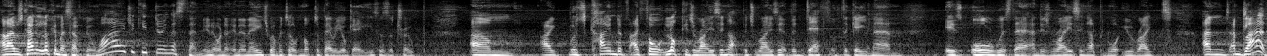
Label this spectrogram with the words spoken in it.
And I was kind of looking at myself going, why do you keep doing this then? You know, in, in an age when we're told not to bury your gays as a trope. Um, I was kind of, I thought, look, it's rising up. It's rising up. The death of the gay man is always there and is rising up in what you write. And I'm glad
